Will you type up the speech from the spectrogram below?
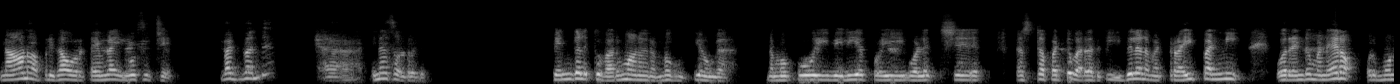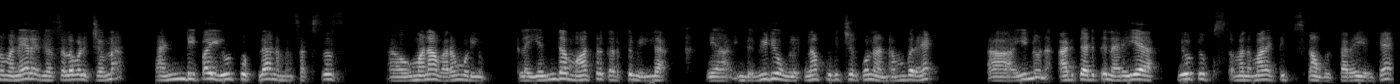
நானும் அப்படிதான் ஒரு டைம்லாம் யோசிச்சேன். பட் வந்து என்ன சொல்றது? பெண்களுக்கு வருமானம் ரொம்ப முக்கியங்க. நம்ம போய் வெளியே போய் உழைச்சு கஷ்டப்பட்டு வர்றதுக்கு இதுல நம்ம ட்ரை பண்ணி ஒரு ரெண்டு மணி நேரம் ஒரு மூணு மணி நேரம் இதுல செலவழிச்சோம்னா கண்டிப்பா யூடியூப்ல நம்ம சக்சஸ் உமனா வர முடியும். அதுல எந்த மாற்று கருத்தும் இல்ல. இந்த வீடியோ உங்களுக்கு எல்லாம் பிடிச்சிருக்கும் நான் நம்புறேன். ஆஹ் இன்னும் அடுத்தடுத்து நிறைய யூடியூப் சம்பந்தமான டிப்ஸ் நான் உங்களுக்கு தர இருக்கேன்.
